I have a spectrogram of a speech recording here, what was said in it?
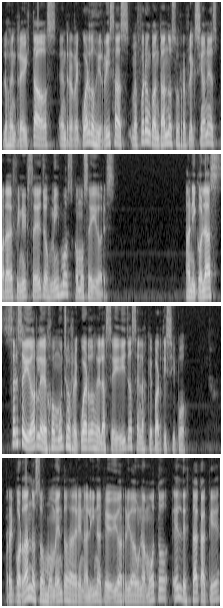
Los entrevistados, entre recuerdos y risas, me fueron contando sus reflexiones para definirse ellos mismos como seguidores. A Nicolás, ser seguidor le dejó muchos recuerdos de las seguidillas en las que participó. Recordando esos momentos de adrenalina que vivió arriba de una moto, él destaca que...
